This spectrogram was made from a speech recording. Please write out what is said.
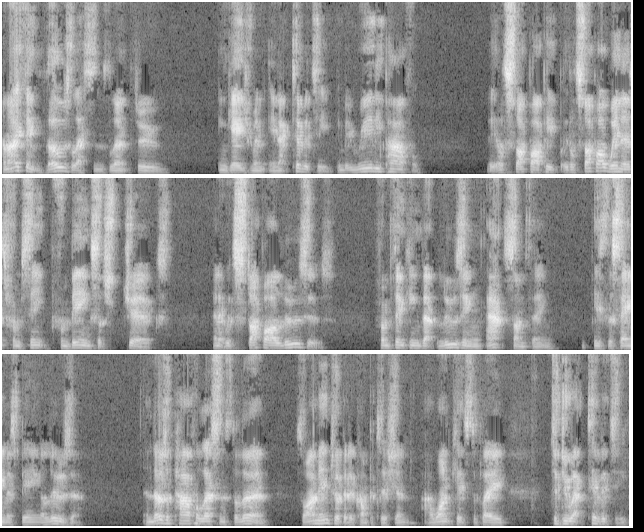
And I think those lessons learnt through engagement in activity can be really powerful. It'll stop our people. It'll stop our winners from seeing, from being such jerks, and it would stop our losers from thinking that losing at something is the same as being a loser. And those are powerful lessons to learn. So I'm into a bit of competition. I want kids to play to do activity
